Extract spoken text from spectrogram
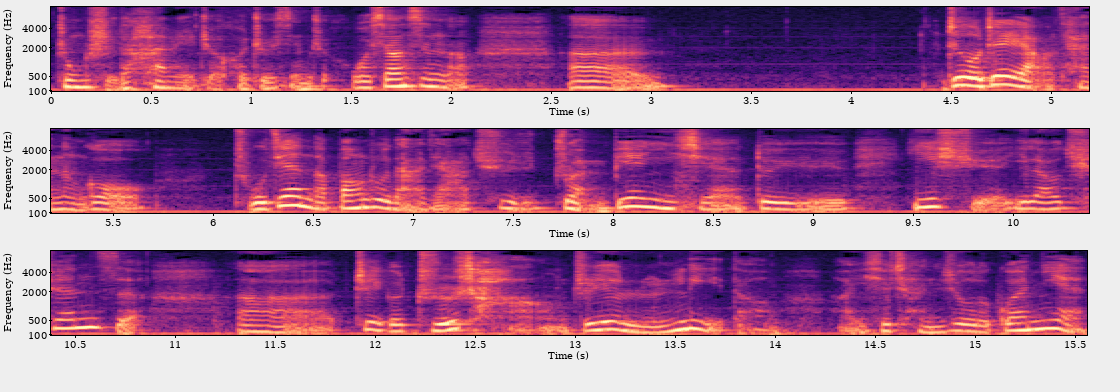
忠实的捍卫者和执行者。我相信呢，呃，只有这样才能够逐渐的帮助大家去转变一些对于医学医疗圈子。呃，这个职场职业伦理的啊一些陈旧的观念，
